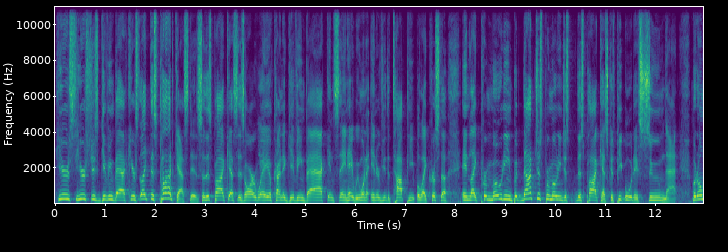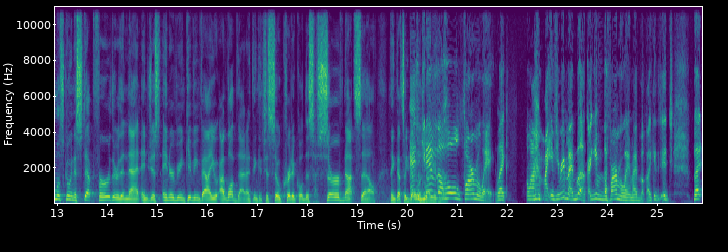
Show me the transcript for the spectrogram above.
here's here's just giving back. Here's like this podcast is. So this podcast is our way of kind of giving back and saying hey we want to interview the top people like krista and like promoting but not just promoting just this podcast because people would assume that but almost going a step further than that and just interviewing giving value. I love that. I think it's just so critical. This serve not sell. I think that's a good and give the whole farm away. Like My, if you read my book, I give the farm away in my book. Like it, it, but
